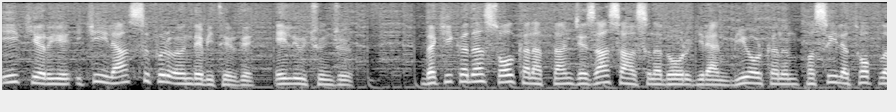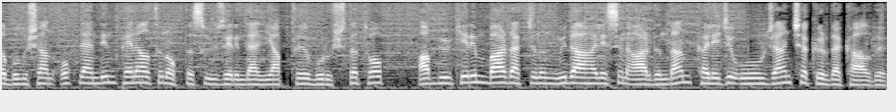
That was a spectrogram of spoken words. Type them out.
ilk yarıyı 2 ila 0 önde bitirdi. 53. Dakikada sol kanattan ceza sahasına doğru giren Bjorkan'ın pasıyla topla buluşan Oakland'in penaltı noktası üzerinden yaptığı vuruşta top, Abdülkerim Bardakçı'nın müdahalesinin ardından kaleci Uğurcan Çakır'da kaldı.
